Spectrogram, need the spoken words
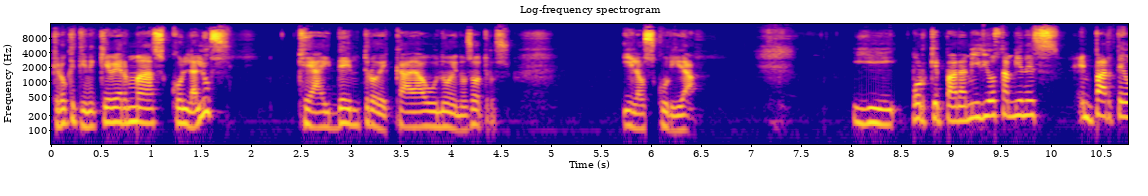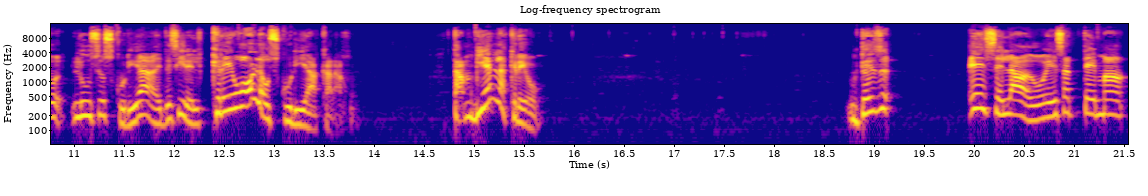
Creo que tiene que ver más con la luz que hay dentro de cada uno de nosotros y la oscuridad. Y porque para mí Dios también es en parte luz y oscuridad, es decir, Él creó la oscuridad, carajo. También la creó. Entonces, ese lado, ese tema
